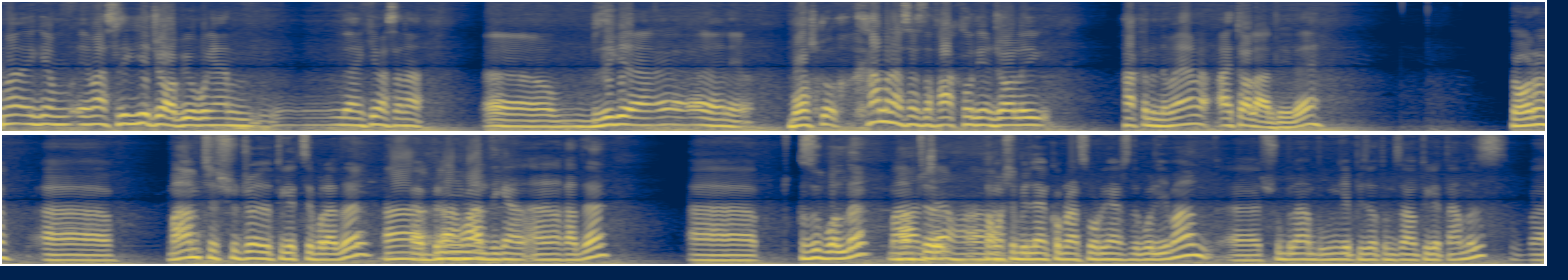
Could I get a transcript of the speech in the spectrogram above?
nimaga emasligiga javob yo'q bo'lgandan keyin masalan e, bizga e, ya'ni boshqa hamma narsasidan farq qiladigan joylar haqida nima ham ayta olardikda? To'g'ri. Э, manimcha shu joyda tugatsak bo'ladi. Bilmayman rahmat. degan anaqada. Qiziq bo'ldi. Manimcha Manimcha ham, ha. tomoshabinlar ham ko'p narsa o'rganishdi deb o'ylayman. Shu bilan bugungi epizodimizni tugatamiz va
